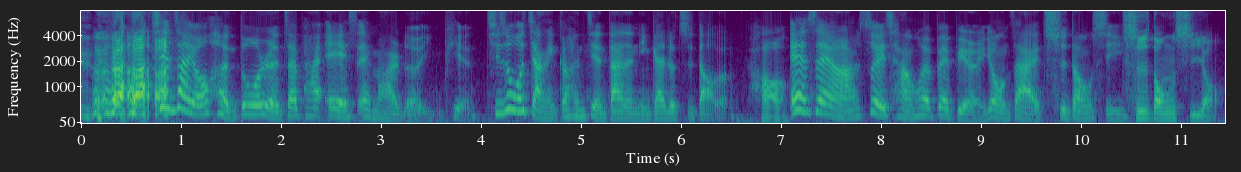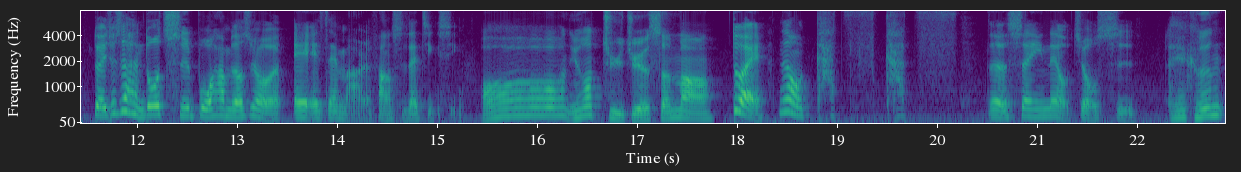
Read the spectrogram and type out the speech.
现在有很多人在拍 ASMR 的影片，其实我讲一个很简单的，你应该就知道了。好，ASMR 最常会被别人用在吃东西。吃东西哦。对，就是很多吃播，他们都是用 ASMR 的方式在进行。哦，你说咀嚼声吗？对，那种咔哧咔哧的声音，那种就是。哎，可是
